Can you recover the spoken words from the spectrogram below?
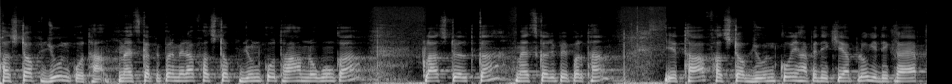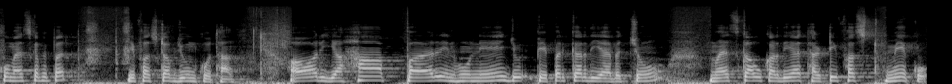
first of June को था। मैथ्स का पेपर मेरा फ़र्स्ट ऑफ़ जून को था हम लोगों का। क्लास ट्वेल्थ का मैथ्स का जो पेपर था ये था फ़र्स्ट ऑफ़ जून को। यहाँ पे देखिए आप लोग ये दिख रहा है आपको मैथ्स का पेपर? ये फ़र्स्ट ऑफ़ जून को था। और यहाँ पर इन्होंने जो पेपर कर दिया है बच्चों मैथ्स का वो कर दिया है थर्टी फ़र्स्ट मे को।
